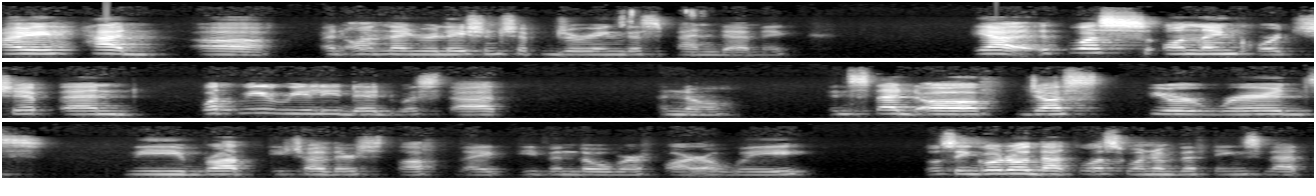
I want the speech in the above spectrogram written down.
I had uh, an online relationship during this pandemic. Yeah, it was online courtship, and what we really did was that, no, instead of just pure words, we brought each other stuff, like even though we're far away. So siguro that was one of the things that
